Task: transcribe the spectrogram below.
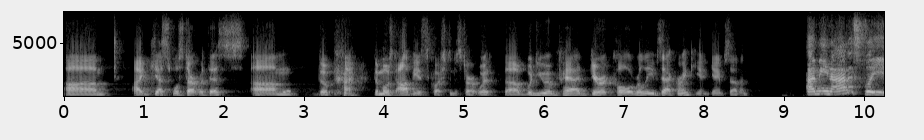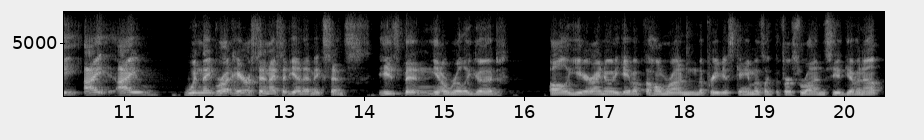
Um, I guess we'll start with this. Um, the the most obvious question to start with: uh, Would you have had Gerrit Cole relieve Zack Greinke in Game Seven? I mean, honestly, I I when they brought Harrison, I said, yeah, that makes sense. He's been you know really good all year. I know he gave up the home run in the previous game. It was like the first runs he had given up.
